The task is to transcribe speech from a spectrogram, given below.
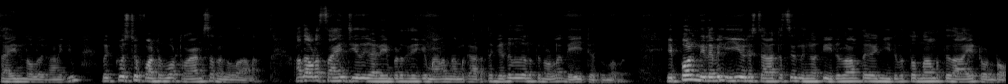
sign എന്നുള്ളത് കാണിക്കും. റിക്വസ്റ്റ് ഫണ്ട് ഫോർ ട്രാൻസ്ഫർ എന്നുള്ളതാണ്. അത് അവിടെ സൈൻ ചെയ്ത് കഴിയുമ്പോഴത്തേക്കുമാണ് നമുക്ക് അടുത്ത ഗഡുവിതരണത്തിനുള്ള ഡേറ്റ് എത്തുന്നത്. ഇപ്പോൾ നിലവിൽ ഈ ഒരു സ്റ്റാറ്റസിൽ നിങ്ങൾക്ക് ഇരുപതാമത്തെ കഴിഞ്ഞ് ഇരുപത്തൊന്നാമത്തേതായിട്ടുണ്ടോ?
